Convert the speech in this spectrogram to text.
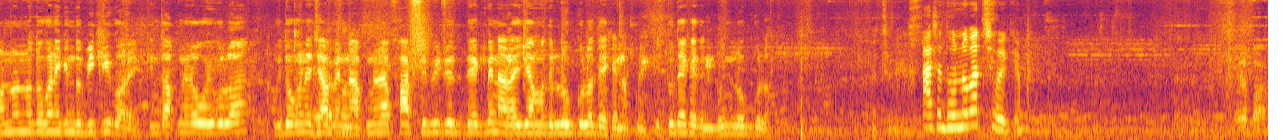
অন্য অন্য দোকানে কিন্তু বিক্রি করে কিন্তু আপনারা ওইগুলা ওই দোকানে যাবেন না। আপনারা ফার্সি ভিডিও দেখবেন আর এই যে আমাদের লোকগুলো দেখেন আপনি একটু দেখে দেন বুঝলেন লোকগুলো। আচ্ছা আচ্ছা ধন্যবাদ সবাইকে। Еба.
